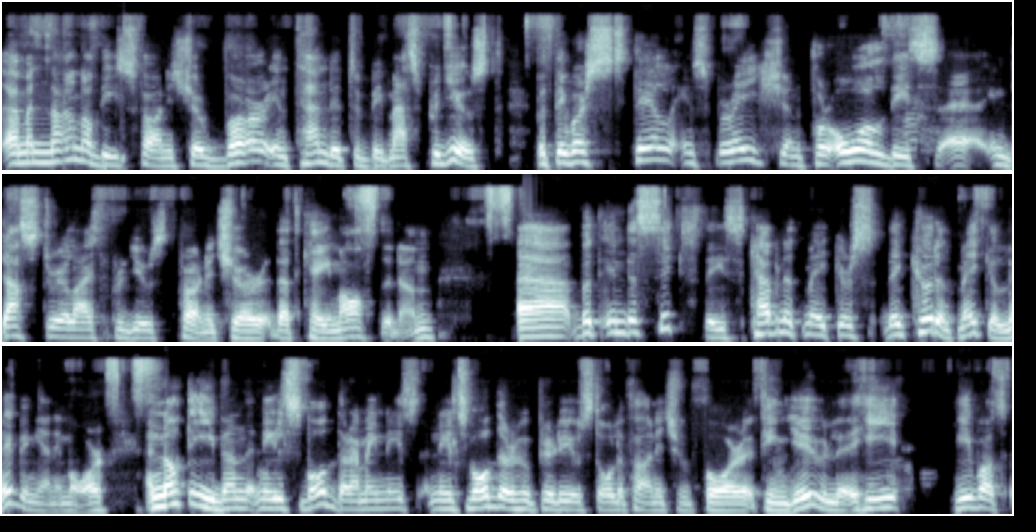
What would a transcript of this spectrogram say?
I mean, none of these furniture were intended to be mass produced, but they were still inspiration for all these uh, industrialized produced furniture that came after them. Uh, but in the 60s, cabinet makers, they couldn't make a living anymore. And not even Niels Vodder. I mean, Niels, Niels Vodder, who produced all the furniture for Finn Juhl, he he was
